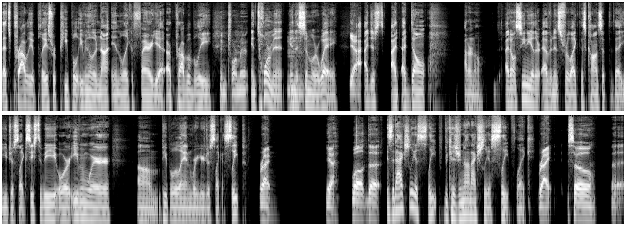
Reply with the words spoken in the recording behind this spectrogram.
that's probably a place where people, even though they're not in the lake of fire yet, are probably In torment. in torment in a Mhm. similar way. Yeah. I, I just I I don't I don't know. I don't see any other evidence for like this concept that you just like cease to be, or even where um people land where you're just like asleep. Right. Yeah. Well, the Is it actually asleep? Because you're not actually asleep. Like right. So, uh,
